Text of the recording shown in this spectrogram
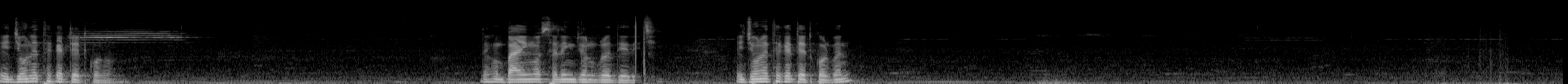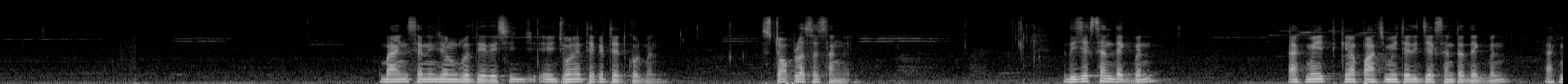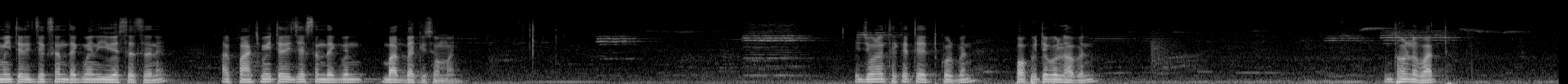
এই জোনে থেকে ট্রেড করুন। দেখুন বাইং ও সেলিং জোনগুলো দিয়ে দিচ্ছি। এই জোনে থেকে ট্রেড করবেন। বাইং সেলিং জোনগুলো দিয়ে দিচ্ছি। এই জোনে থেকে ট্রেড করবেন। স্টপ লসের সঙ্গে। রিজেকশান দেখবেন। এক মিনিট কিংবা পাঁচ মিনিটের রিজেকশানটা দেখবেন। এক মিনিটের রিজেকশান দেখবেন ইউএসএসএনে আর পাঁচ মিনিটের রিজেকশান দেখবেন বাদ বাকি সময়। এই জোনে থেকে ট্রেড করবেন প্রফিটেবল হবেন। ধন্যবাদ।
